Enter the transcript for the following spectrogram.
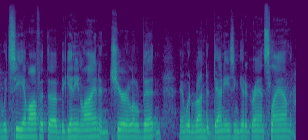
we'd see him off at the beginning line and cheer a little bit. And then we'd run to Denny's and get a grand slam. And,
